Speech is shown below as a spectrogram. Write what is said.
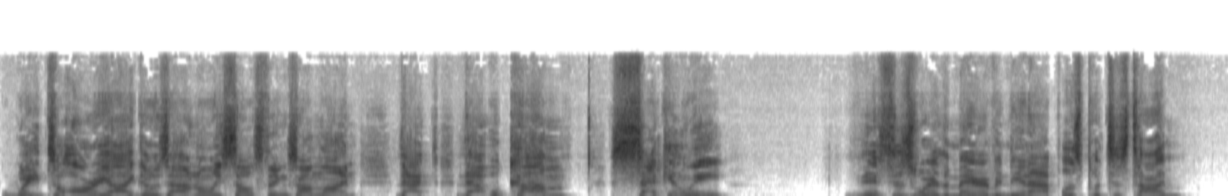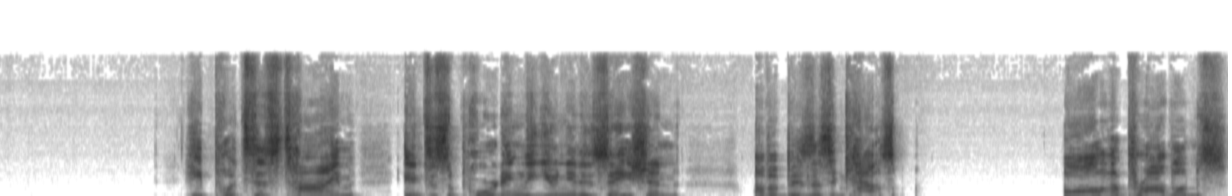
wait till REI goes out and only sells things online. That that will come. Secondly, this is where the mayor of Indianapolis puts his time. He puts his time into supporting the unionization of a business and council. All the problems,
